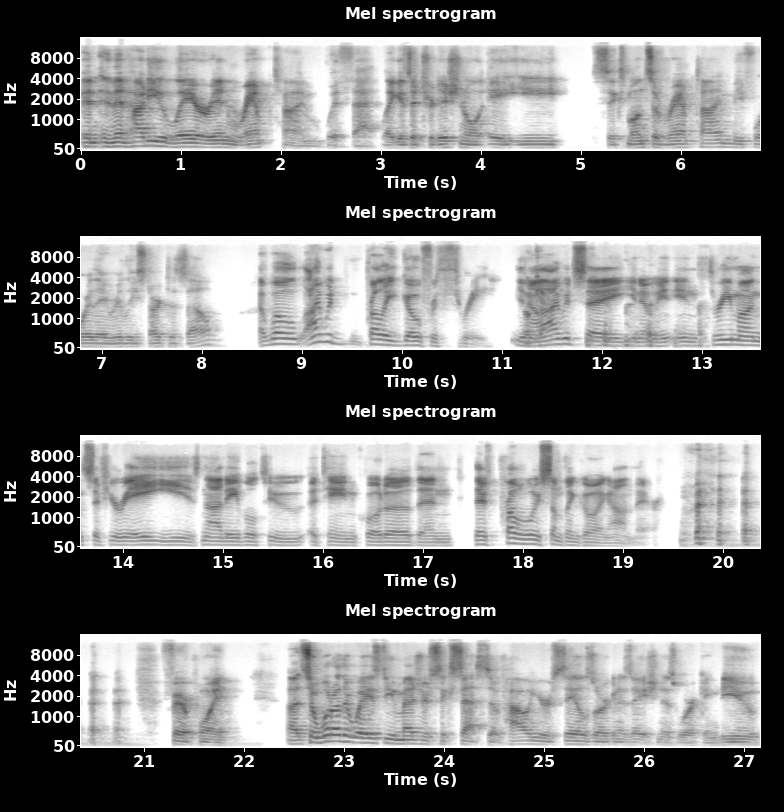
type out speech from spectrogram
And, and then how do you layer in ramp time with that? Like, is a traditional AE six months of ramp time before they really start to sell? Uh, Well, I would probably go for three. You know, Okay. I would say, you know, in, in three months, if your AE is not able to attain quota, then there's probably something going on there. Fair point. Uh, so, what other ways do you measure success of how your sales organization is working? Do you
